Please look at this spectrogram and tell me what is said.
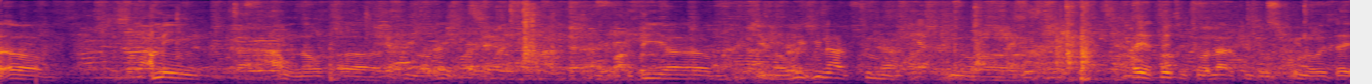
Um, I mean, I don't know. Uh, you know, they, we, um, you know, we we not too, you know, uh, pay attention to a lot of people. You know, if they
